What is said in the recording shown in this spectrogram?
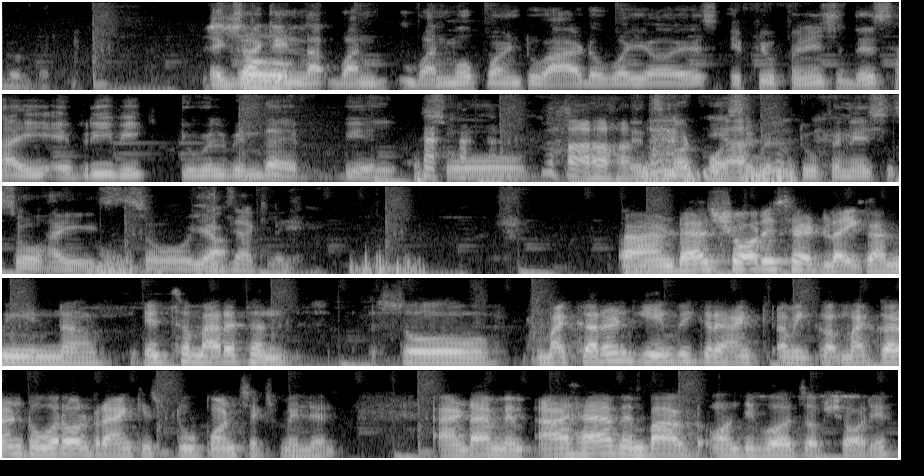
Don't worry. Exactly. So- and one one more point to add over here is if you finish this high every week, you will win the FPL. So it's not Yeah, possible to finish so high. So yeah. exactly. And as Shori said, like I mean, uh, it's a marathon. So my current game week rank, I mean, my current overall rank is 2.6 million, and I'm I have embarked on the words of Shaurya,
